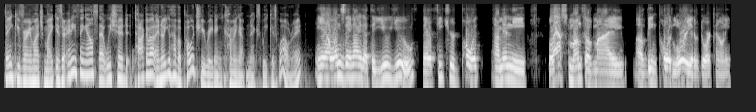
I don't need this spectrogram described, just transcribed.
Thank you very much, Mike. Is there anything else that we should talk about? I know you have a poetry reading coming up next week as well, right? Yeah, Wednesday night at the UU. Their featured poet. I'm in the last month of my of being poet laureate of Door County,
